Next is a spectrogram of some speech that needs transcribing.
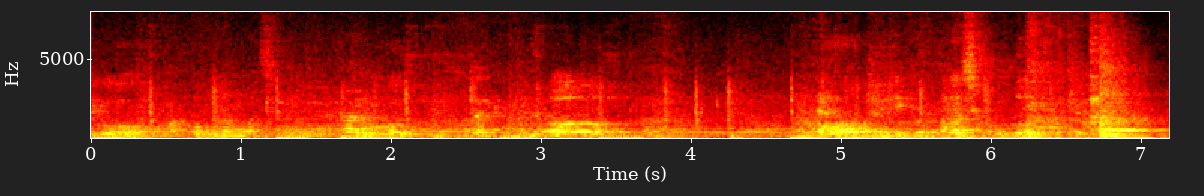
이거 바꿔보는 거 같아 어 내가 이렇게 하나씩 먹고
